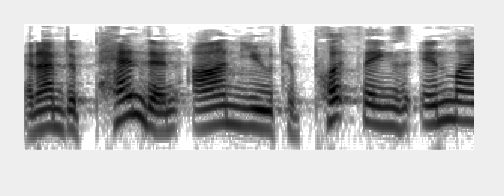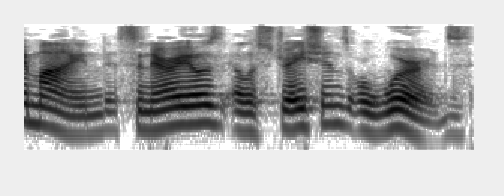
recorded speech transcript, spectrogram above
And I'm dependent on you to put things in my mind, scenarios, illustrations, or words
